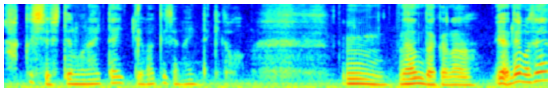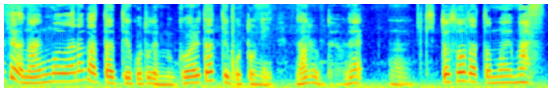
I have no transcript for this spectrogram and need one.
拍手してもらいたいってわけじゃないんだけどうんなんだかな。いやでも先生が何も言わなかったっていうことで報われたっていうことになるんだよね、うん、きっとそうだと思います。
